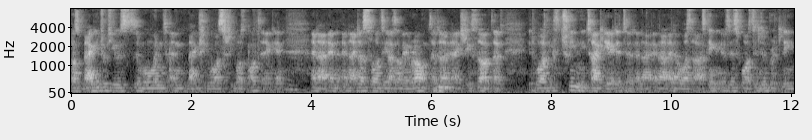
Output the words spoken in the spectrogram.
Was back introduced the moment, and back she was she was out there again. Mm-hmm. And I, and, and I just thought the other way around that I mm-hmm. actually thought that it was extremely tightly edited, and I, and I, and I was asking if this was deliberately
